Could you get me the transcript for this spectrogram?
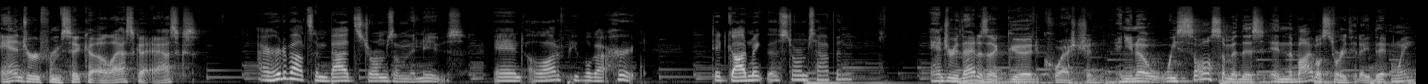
Andrew from Sitka, Alaska asks I heard about some bad storms on the news, and a lot of people got hurt. Did God make those storms happen? Andrew, that is a good question. And you know, we saw some of this in the Bible story today, didn't we?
